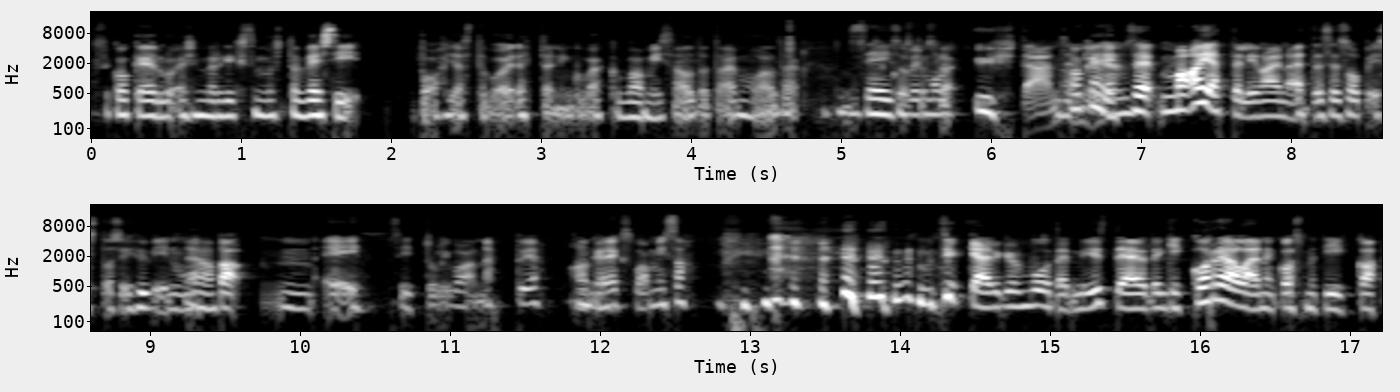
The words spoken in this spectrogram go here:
Se kokeillut esimerkiksi semmoista vesi pohjasta voidetta, niin kuin vaikka Vamisalta tai muualta? Se ei sovi mulle yhtään. Se okay. se, mä ajattelin aina, että se sopisi tosi hyvin, mutta mm, ei. Siitä tuli vaan näppyjä. Anteeksi okay. Vamisa. Tykkään kyllä muuten niistä. Ja jotenkin korealainen kosmetiikka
